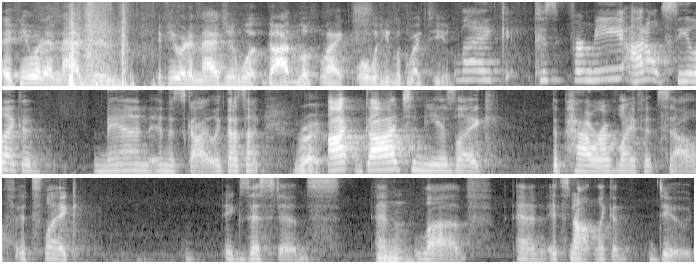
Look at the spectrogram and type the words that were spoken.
if you were to imagine, if you were to imagine what God looked like, what would He look like to you? Like, cause for me, I don't see like a man in the sky. Like that's not. Right. I God to me is like the power of life itself. It's like existence and mm-hmm. love, and it's not like a dude.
